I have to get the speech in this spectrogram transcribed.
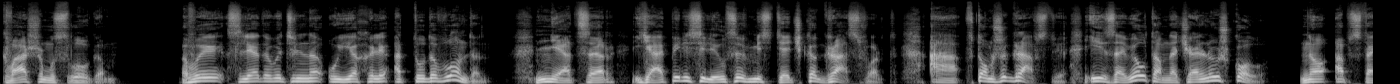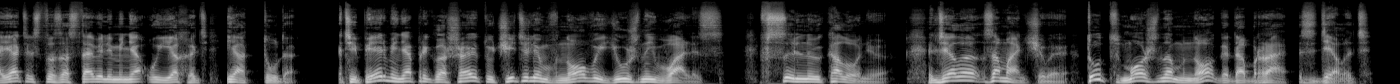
к вашим услугам». «Вы, следовательно, уехали оттуда в Лондон?» «Нет, сэр, я переселился в местечко Грасфорд, а в том же графстве, и завел там начальную школу. Но обстоятельства заставили меня уехать и оттуда. Теперь меня приглашают учителем в Новый Южный Валлис, в ссыльную колонию. Дело заманчивое, тут можно много добра сделать».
